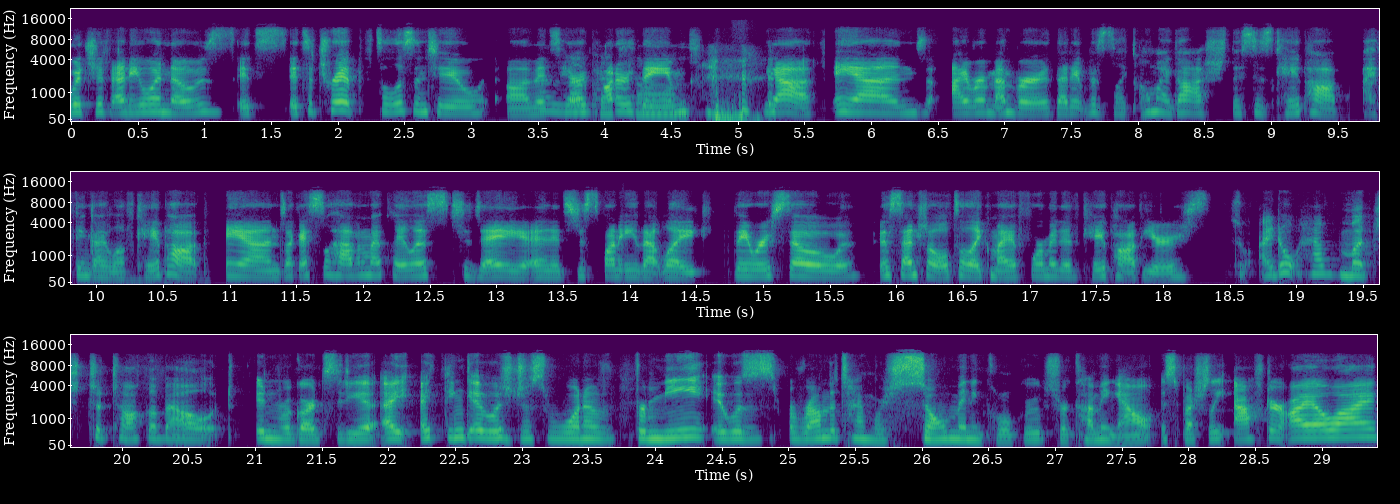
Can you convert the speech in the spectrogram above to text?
which if anyone knows it's it's a trip to listen to. Um it's harry potter themed. Yeah. And i remember that it was like oh my gosh this is k-pop. I think i love k-pop. And like i still have it on my playlist today. And it's just funny that like they were so essential to like my formative k-pop years. So I don't have much to talk about in regards to Dia. I, I think it was just one of for me, it was around the time where so many girl groups were coming out, especially after IOI,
